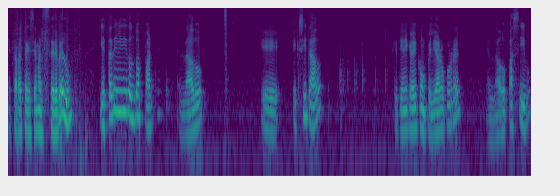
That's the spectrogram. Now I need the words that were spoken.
esta parte que se llama el cerebellum, y está dividido en dos partes. El lado eh, excitado, que tiene que ver con pelear o correr, el lado pasivo,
